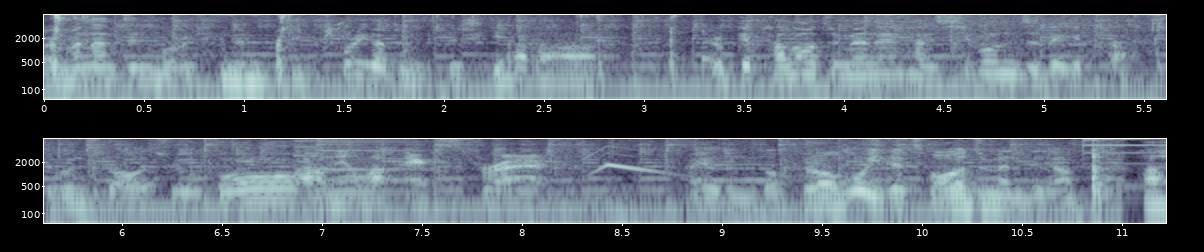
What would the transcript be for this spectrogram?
얼마나인지는 모르겠는데 소리가 좀 그시기하다 이렇게 다 넣어주면은 한 10온즈 되겠다 10온즈 넣어주고 바닐라 엑스트랙 아, 이 정도 그러고 이제 저어주면 돼요 아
